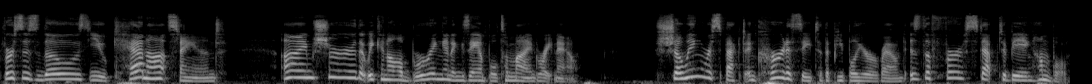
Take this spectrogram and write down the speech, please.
versus those you cannot stand. I'm sure that we can all bring an example to mind right now. Showing respect and courtesy to the people you're around is the first step to being humble.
